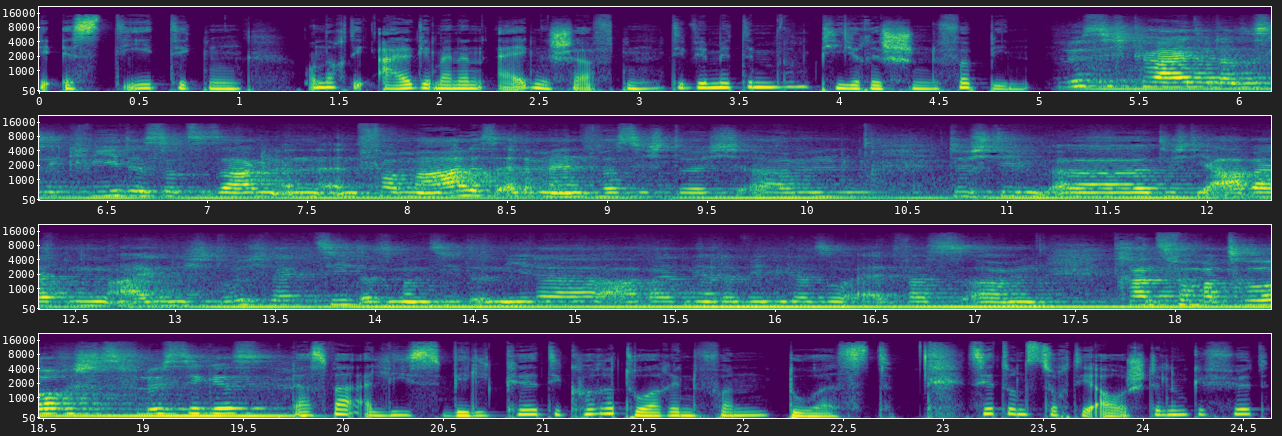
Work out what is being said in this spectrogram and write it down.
die Ästhetiken und auch die allgemeinen Eigenschaften, die wir mit dem Vampirischen verbinden. Flüssigkeit oder das Liquid ist sozusagen ein, ein formales Element, was sich durch ähm, durch die, äh, durch die Arbeiten eigentlich durchwegzieht. Also man sieht in jeder Arbeit mehr oder weniger so etwas ähm, Transformatorisches, Flüssiges. Das war Alice Wilke, die Kuratorin von Durst. Sie hat uns durch die Ausstellung geführt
